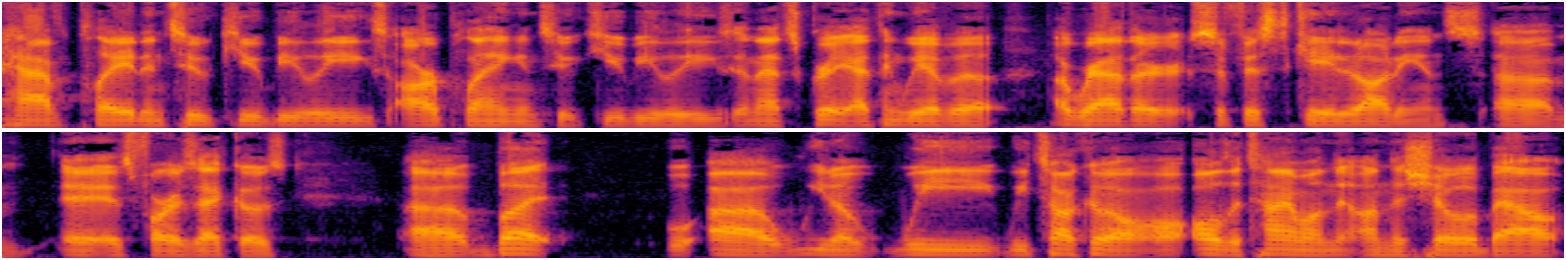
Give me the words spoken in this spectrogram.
have played in two QB leagues, are playing in two QB leagues, and that's great. I think we have a, a rather sophisticated audience um, as far as that goes. Uh, but uh, you know, we we talk about all, all the time on the on the show about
